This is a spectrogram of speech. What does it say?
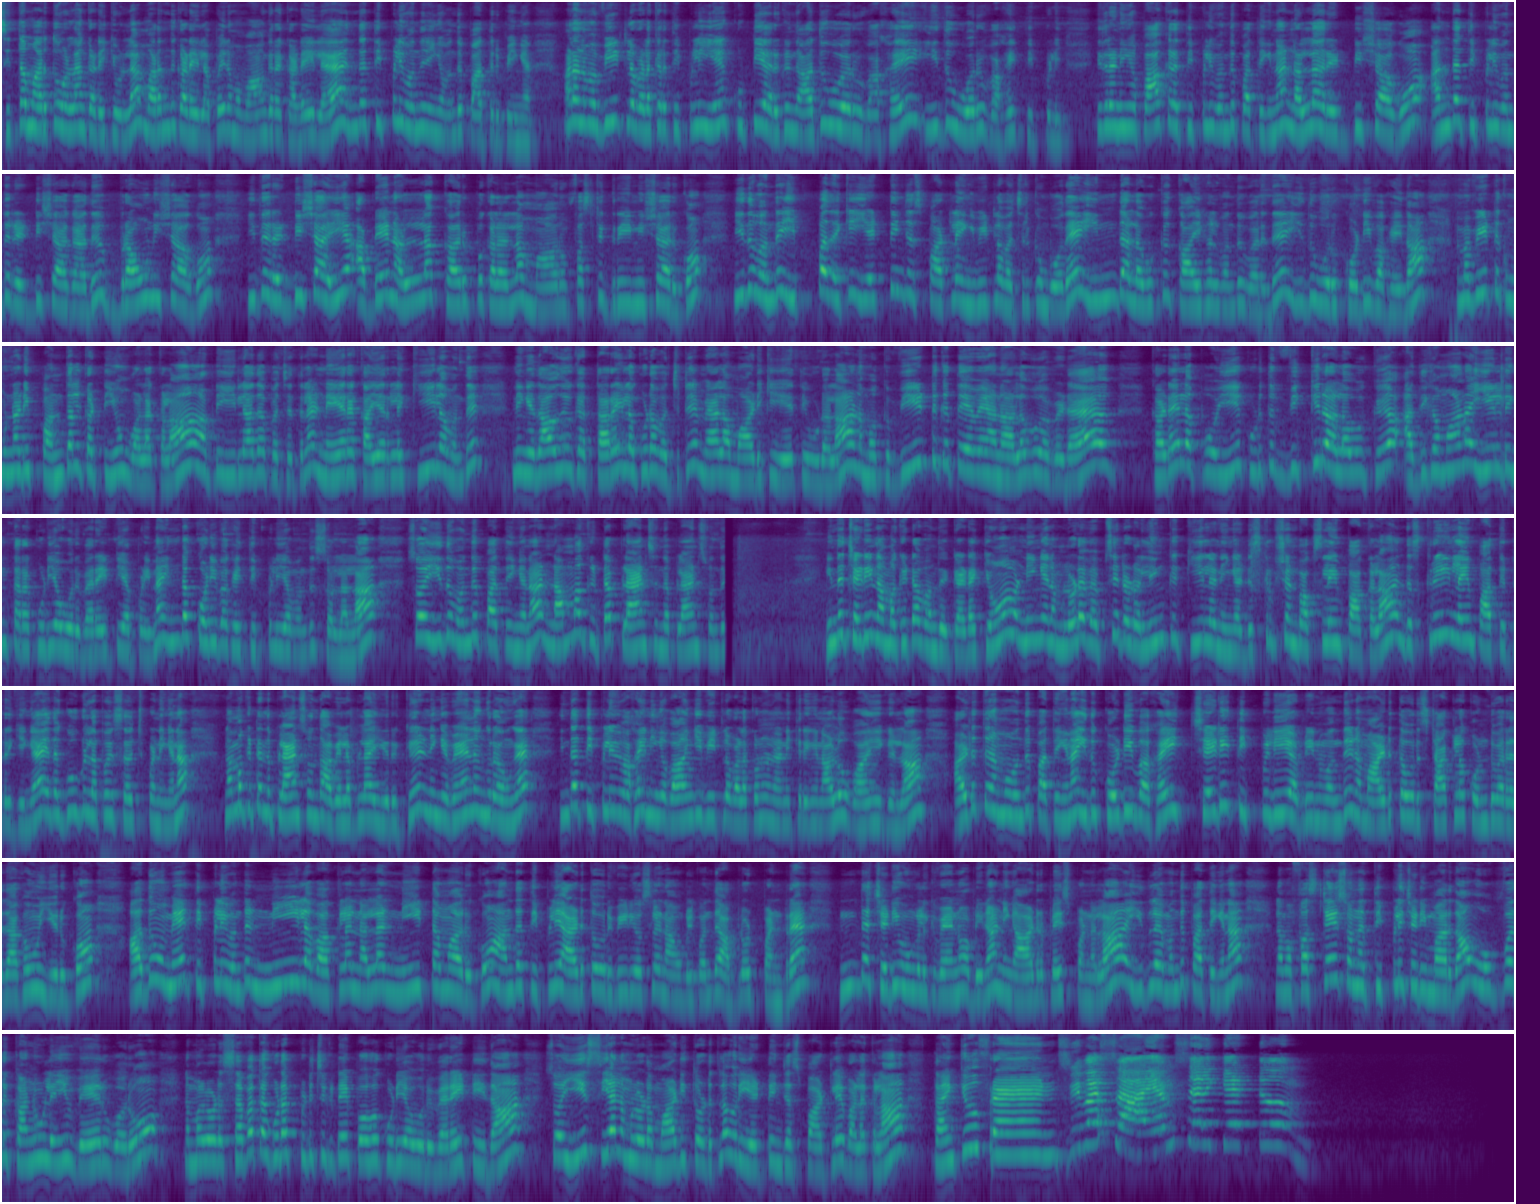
சித்த மருத்துவம்லாம் கிடைக்கும்ல மருந்து கடையில் போய் நம்ம வாங்குற கடையில் இந்த திப்பிலி வந்து நீங்கள் வந்து பார்த்துருப்பீங்க. ஆனால் நம்ம வீட்டில் வளர்க்குற திப்பிலி ஏன் குட்டியாக இருக்குது இந்த அது ஒரு வகை இது ஒரு வகை திப்பிலி. இதில் நீங்கள் பார்க்குற திப்பிலி வந்து பார்த்தீங்கன்னா நல்லா ரெட்டிஷ் ஆகும். அந்த திப்பிலி வந்து ரெட்டிஷ் ஆகாது ப்ரௌனிஷ் ஆகும். இது ரெட்டிஷ் ஆகி அப்படியே நல்லா கருப்பு கலரில் மாறும். ஃபஸ்ட்டு க்ரீனிஷாக இருக்கும். இது வந்து இப்போதைக்கு எட்டு இன்ச்சஸ் ஸ்பாட்டில் எங்கள் வீட்டில் வச்சுருக்கும் போதே இந்த அளவுக்கு காய்கள் வந்து வருது. இது ஒரு கொடி வகை தான் நம்ம வீட்டுக்கு முன்னாடி பந்தல் கட்டியும் வளர்க்கலாம். அப்படி இல்லாத பட்சத்தில் நேர கயரில் கீழே வந்து நீங்கள் ஏதாவது தரையில் கூட வச்சுட்டு மேலே மாடிக்கு ஏற்றி விடலாம். நமக்கு வீட்டுக்கு தேவையான அளவை விட கடையில் போய் கொடுத்து விற்கிற அளவுக்கு அதிகமான ஈல்டிங் தரக்கூடிய ஒரு வெரைட்டி அப்படின்னா இந்த கொடி வகை திப்பிலியை வந்து சொல்லலாம். ஸோ இது வந்து பார்த்தீங்கன்னா நம்மக்கிட்ட பிளான்ஸ் இந்த பிளான்ஸ் வந்து இந்த செடி நம்மக்கிட்ட வந்து கிடைக்கும். நீங்கள் நம்மளோட வெப்சைட்டோட லிங்க்கு கீழே நீங்கள் டிஸ்கிரிப்ஷன் பாக்ஸ்லேயும் பார்க்கலாம். இந்த ஸ்க்ரீன்லேயும் பார்த்துட்ருக்கீங்க. இதை கூகுளில் போய் சர்ச் பண்ணிங்கன்னா நம்மக்கிட்ட இந்த பிளான்ஸ் வந்து அவைலபிளாக இருக்குது நீங்கள் வேணுங்கிறவங்க இந்த திப்பிலி வகை நீங்கள் வாங்கி வீட்டில் வளர்க்கணும்னு நினைக்கிறீங்கனாலும் வாங்கிக்கலாம். அடுத்து நம்ம வந்து பார்த்தீங்கன்னா இது கொடி வகை செடி திப்பிலி அப்படின்னு வந்து நம்ம அடுத்த ஒரு ஸ்டாக்கில் கொண்டு வரதாகவும் இருக்கும். அதுவுமே திப்பிலி வந்து நீல வாக்கில் நல்லா நீட்டமாக இருக்கும். அந்த திப்பிலி அடுத்த ஒரு வீடியோஸில் நான் உங்களுக்கு வந்து அப்லோட் பண்ணுறேன் இந்த செடி உங்களுக்கு வேணும் அப்படின்னா நீங்கள் ஆர்டர் ப்ளேஸ் பண்ணலாம். இதில் வந்து பார்த்தீங்கன்னா நம்ம ஃபஸ்ட்டே சொன்ன திப்பிலி செடி மாதிரி தான் ஒவ்வொரு கணுலையும் வேறு வரும். நம்மளோட செவத்தை கூட பிடிச்சிக்கிட்டே போகக்கூடிய ஒரு வெரைட்டி தான். ஸோ ஈஸியாக நம்மளோட மாடி தோட்டத்தில் ஒரு எட்டு இன்ச்சஸ் ஸ்பாட்லேயே வளர்க்கலாம். தேங்க்யூ ஃப்ரெண்ட்ஸ் விவசாய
